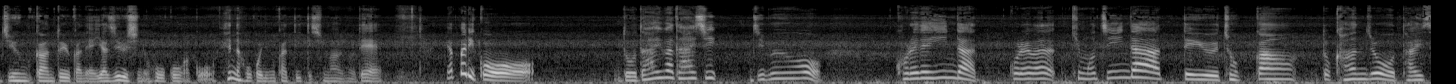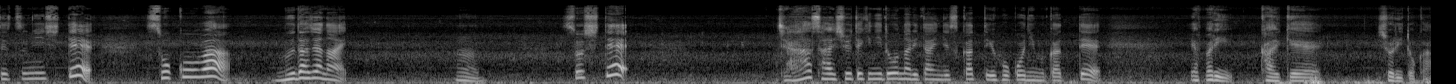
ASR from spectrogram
循環というかね矢印の方向がこう変な方向に向かっていってしまうのでやっぱりこう土台は大事。自分をこれでいいんだこれは気持ちいいんだっていう直感と感情を大切にしてそこは無駄じゃない、うん、そしてじゃあ最終的にどうなりたいんですかっていう方向に向かってやっぱり会計処理とか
